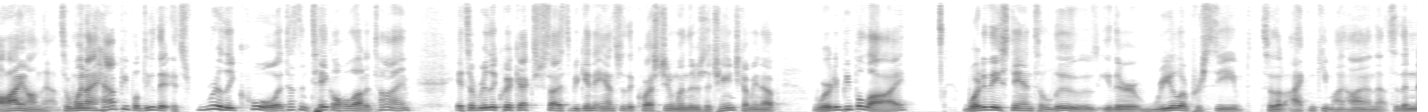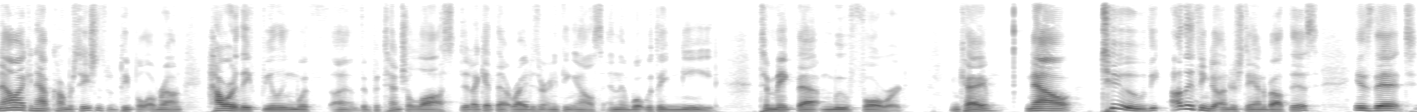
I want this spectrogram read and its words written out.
eye on that. So when I have people do that, it's really cool. It doesn't take a whole lot of time. It's a really quick exercise to begin to answer the question when there's a change coming up. Where do people lie? What do they stand to lose, either real or perceived, so that I can keep my eye on that. So then now I can have conversations with people around how are they feeling with uh, the potential loss? Did I get that right? Is there anything else? And then what would they need to make that move forward? Okay. Now, two, the other thing to understand about this is that,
